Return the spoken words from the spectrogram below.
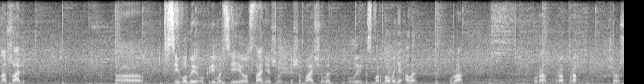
На жаль, е, всі вони, окрім цієї останньої, що ви тільки що бачили, були змарновані, але ура! Ура, ура, ура! Що ж,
